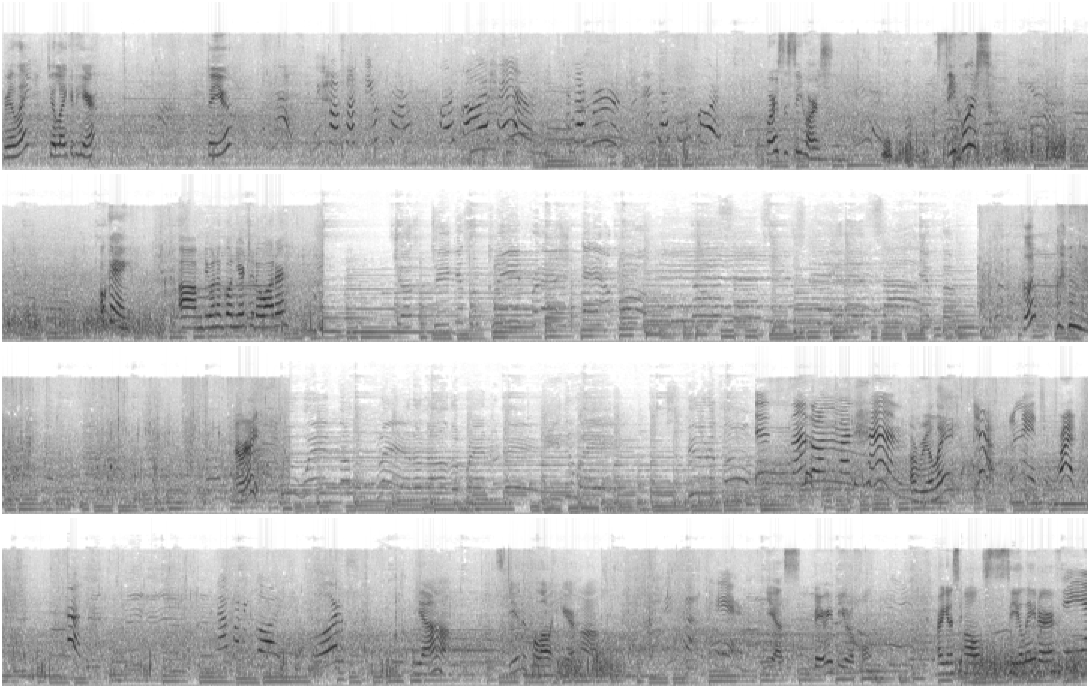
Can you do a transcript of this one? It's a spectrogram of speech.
Really? Do you like it here? Do you? Yes, we have a seahorse horse our hair. And a bird. And a seahorse. Where's the seahorse? Here. A seahorse? Okay. Um, do you want to go near to the water? Just taking some clean, fresh air for Hello? my hand. Oh, really? Yeah, to run. Look. Now I'm gonna go horse. Yeah. It's beautiful out here, huh? It's hair. Yes, very beautiful. Are you gonna see? I'll see you later. See you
